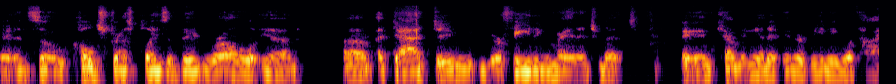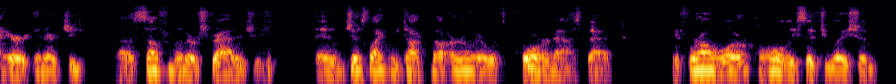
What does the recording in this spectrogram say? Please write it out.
And so cold stress plays a big role in um, adapting your feeding management and coming in and intervening with higher energy uh, supplement or strategy. And just like we talked about earlier with corn aspect, if we're on a lower quality situation,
